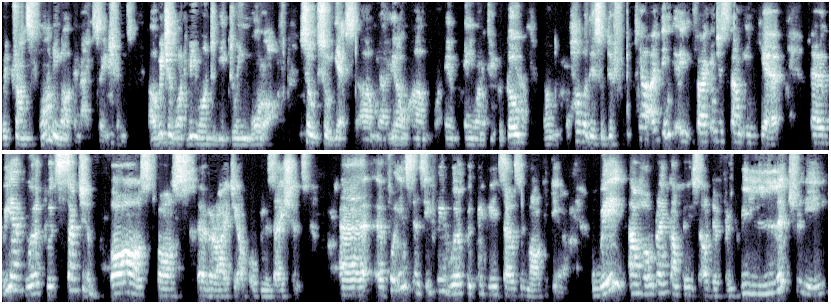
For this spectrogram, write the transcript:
with transforming organizations, uh, which is what we want to be doing more of. So, so yes, um, uh, you know, um, any one of you could go. Um, how are they so different? Yeah, I think if I can just come in here, uh, we have worked with such a vast, vast uh, variety of organizations. Uh, uh, for instance, if we work with people in sales and marketing, where our whole brain companies are different, we literally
